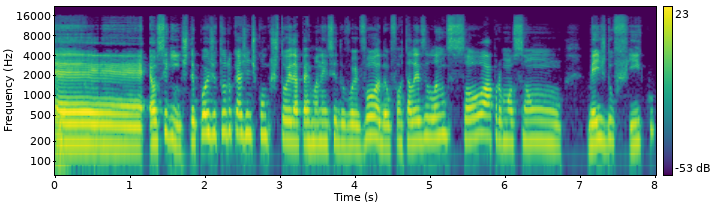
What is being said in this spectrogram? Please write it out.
É, é, o seguinte, depois de tudo que a gente conquistou e da permanência do Voivoda, o Fortaleza lançou a promoção mês do Fico,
